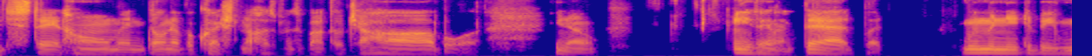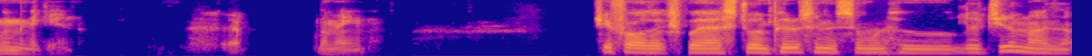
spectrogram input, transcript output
just stay at home and don't ever question their husbands about their job or, you know, anything like that. But women need to be women again. I mean, she further expressed Jordan Peterson is someone who legitimize,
